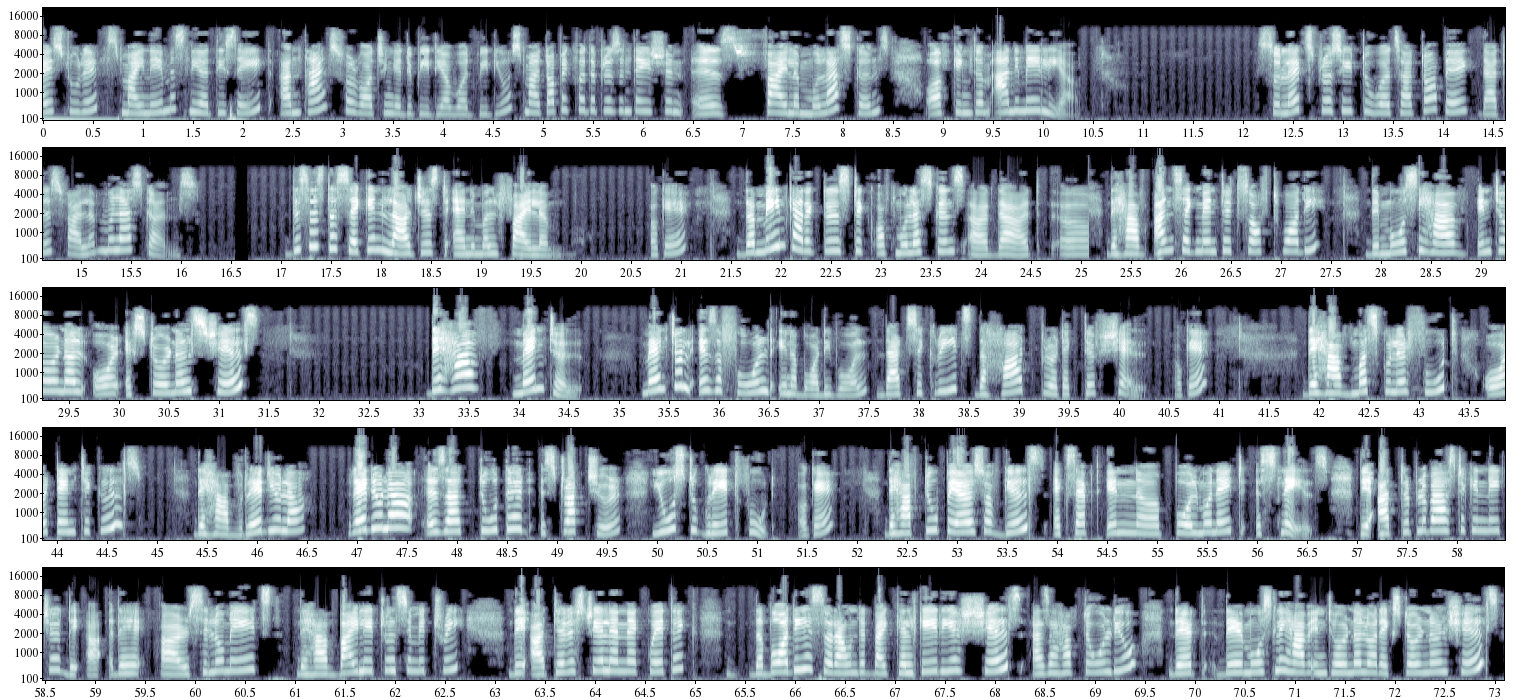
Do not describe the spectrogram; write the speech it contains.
Hi students, my name is Niyati Said and thanks for watching Edupedia World videos. My topic for the presentation is phylum molluscans of kingdom Animalia. So let's proceed towards our topic that is phylum molluscans. This is the second largest animal phylum. Okay, the main characteristic of molluscans are that uh, they have unsegmented soft body, they mostly have internal or external shells. They have mantle. Mantle is a fold in a body wall that secretes the hard protective shell. Okay. They have muscular foot or tentacles. They have radula. Radula is a toothed structure used to grate food. Okay. They have two pairs of gills except in uh, pulmonate snails. They are triploblastic in nature. They are, they are coelomates. They have bilateral symmetry. They are terrestrial and aquatic. The body is surrounded by calcareous shells as I have told you that they mostly have internal or external shells.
